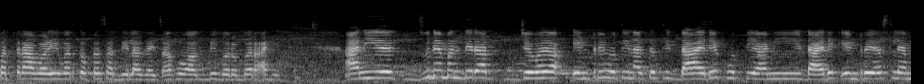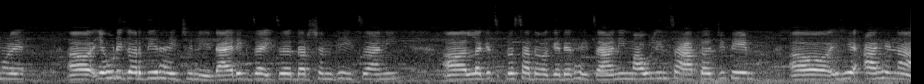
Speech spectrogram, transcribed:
पत्रावळीवर तो प्रसाद दिला जायचा. हो अगदी बरोबर आहे. आणि जुन्या मंदिरात जेव्हा एंट्री होती ना तर ती डायरेक्ट होती आणि डायरेक्ट एंट्री असल्यामुळे एवढी गर्दी राहायची नाही. डायरेक्ट जायचं दर्शन घ्यायचं आणि लगेच प्रसाद वगैरे राहायचा. आणि माऊलींचा आता जिथे हे आहे ना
